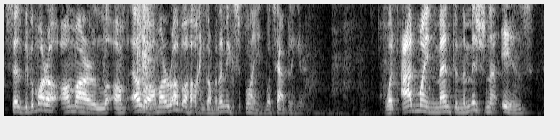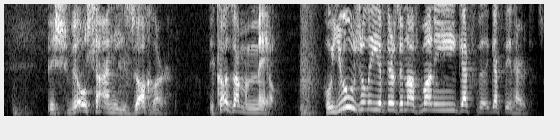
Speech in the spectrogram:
says the Gemara, Amar um, Ella Amar Rava Let me explain what's happening here. What Admain meant in the Mishnah is Bishvil sha'ani zachar, because I'm a male, who usually, if there's enough money, gets the gets the inheritance.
